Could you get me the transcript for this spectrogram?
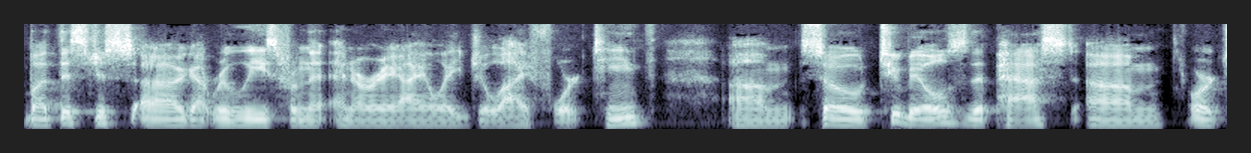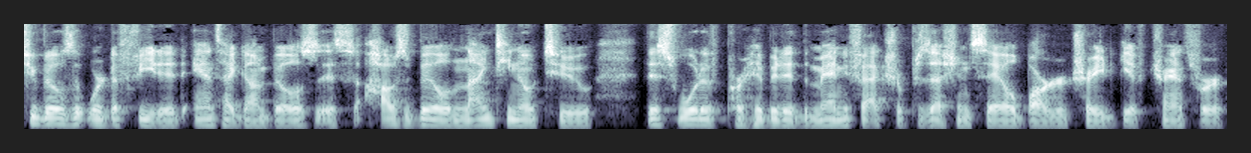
but this just uh, got released from the NRA July 14th. Um, so two bills that passed, um, or two bills that were defeated, anti-gun bills, is House Bill 1902. This would have prohibited the manufacture, possession, sale, barter, trade, gift, transfer,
